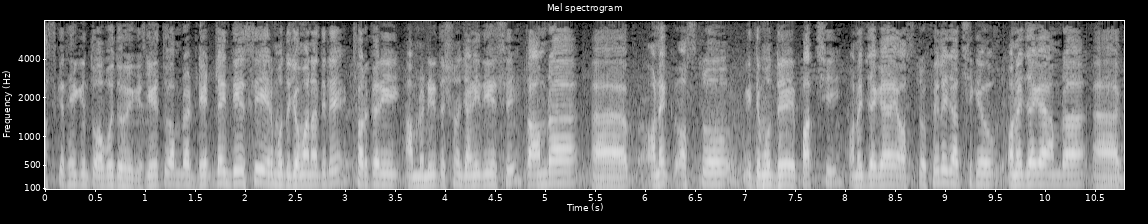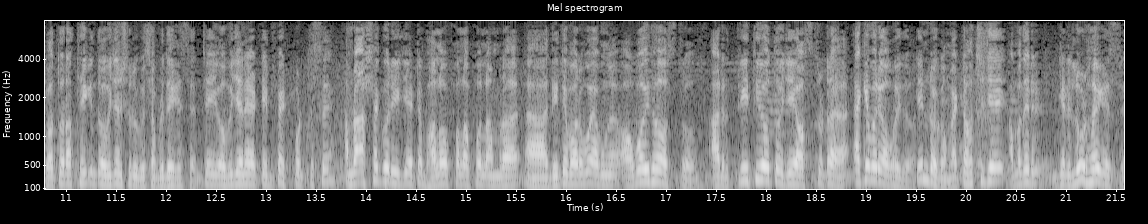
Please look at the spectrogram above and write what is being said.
আজকে থেকে কিন্তু অবৈধ হয়ে গেছে। যেহেতু আমরা ডেডলাইন দিয়েছি, এর মধ্যে জমা না দিলে সরকারি আমরা নির্দেশনা জানিয়ে দিয়েছি। তো আমরা অনেক অস্ত্র ইতিমধ্যে পাচ্ছি, অনেক জায়গায় অস্ত্র ফেলে যাচ্ছে কেউ, অনেক জায়গায় আমরা গত রাত থেকে কিন্তু অভিযান শুরু করেছি, আপনি দেখেছেন। সেই অভিযানের একটা ইম্প্যাক্ট পড়তেছে। আমরা আশা করি যে একটা ভালো ফলাফল আমরা দিতে পারব এবং অবৈধ অস্ত্র, আর তৃতীয়ত যে অস্ত্রটা একেবারে অবৈধ। তিন রকম। একটা হচ্ছে যে আমাদের যেটা লুট হয়ে গেছে,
